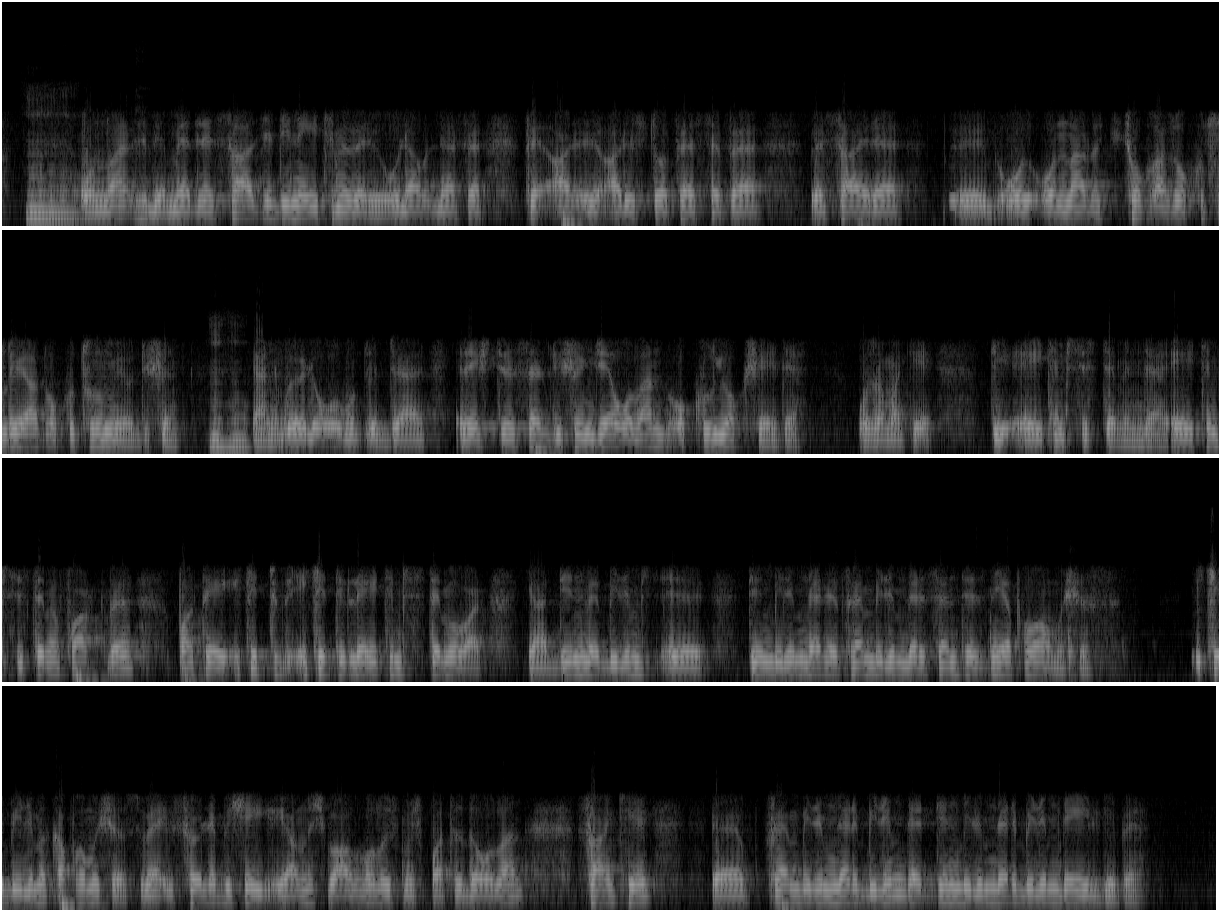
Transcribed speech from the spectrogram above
Onlar de medrese sadece din eğitimi veriyor. Ulema, mesela fe- Ar- Aristo felsefe vesaire e, o- onlar da çok az okutuluyor ya da okutulmuyor düşün. Yani böyle yani eleştirisel düşünce olan bir okul yok şeyde. O zamanki eğitim sisteminde. Eğitim sistemi farklı. Batı iki iki türlü eğitim sistemi var. Yani din ve bilim e, din bilimleri ve fen bilimleri sentezini yapamamışız. İki bilimi kapamışız ve şöyle bir şey yanlış bir algı oluşmuş batıda olan sanki e, fen bilimleri bilim de din bilimleri bilim değil gibi.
